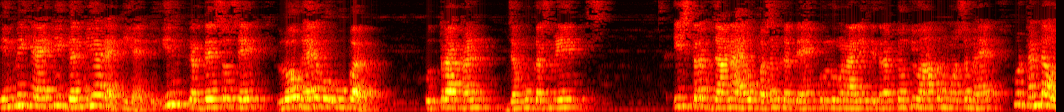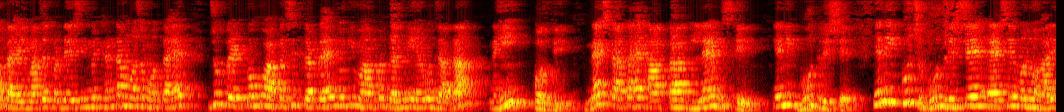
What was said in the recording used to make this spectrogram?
इनमें क्या है कि गर्मियाँ रहती हैं। तो इन प्रदेशों से लोग हैं वो ऊपर, उत्तराखंड, जम्मू कश्मीर इस तरफ़ जाना है, वो पसंद करते हैं कुल्लू मनाली की तरफ़, क्योंकि वहाँ पर मौसम है, वो ठंडा होता है, हिमाचल प्रदेश, इनमें ठंडा मौसम होता है, जो पर्यटकों को आकर्षित करता है, क्योंकि वहाँ पर गर्मी है, वो ज़्यादा नहीं होती। नेक्स्ट आता है आपका लैंडस्केप यानी भू दृश्य। यानी कुछ भू दृश्य ऐसे मनोहारी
